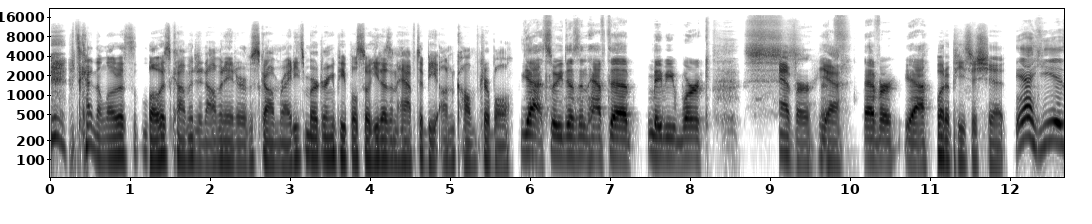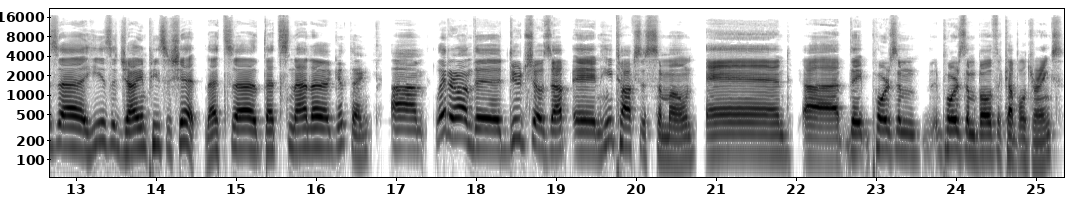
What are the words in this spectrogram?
It's kind of the lowest, lowest common denominator of scum, right? He's murdering people so he doesn't have to be uncomfortable. Yeah, so he doesn't have to maybe work Ever. Yeah. ever. Yeah. What a piece of shit. Yeah, he is uh he is a giant piece of shit. That's uh that's not a good thing. Um later on the dude shows up and he talks to Simone and uh they pours them pours them both a couple drinks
